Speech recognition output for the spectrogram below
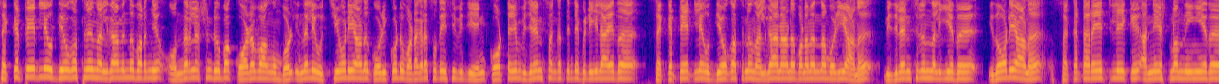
സെക്രട്ടേറിയറ്റിലെ ഉദ്യോഗസ്ഥന് നൽകാമെന്ന് പറഞ്ഞ് ഒന്നര ലക്ഷം രൂപ കോഴ വാങ്ങുമ്പോൾ ഇന്നലെ ഉച്ചയോടെയാണ് കോഴിക്കോട് വടകര സ്വദേശി വിജയൻ കോട്ടയം വിജിലൻസ് സംഘത്തിന്റെ പിടിയിലായത്. സെക്രട്ടേറിയറ്റിലെ ഉദ്യോഗസ്ഥന് നൽകാനാണ് പണമെന്ന മൊഴിയാണ് വിജിലൻസിനും നൽകിയത്. ഇതോടെയാണ് സെക്രട്ടേറിയറ്റിലേക്ക് അന്വേഷണം നീങ്ങിയത്.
